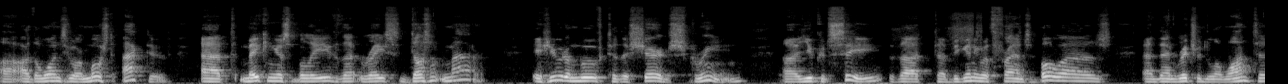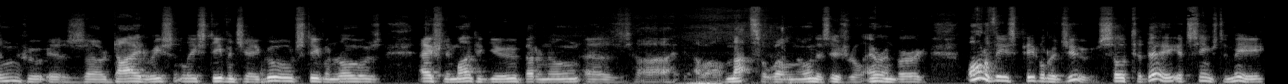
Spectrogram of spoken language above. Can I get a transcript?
uh, are the ones who are most active at making us believe that race doesn't matter. If you were to move to the shared screen, uh, you could see that uh, beginning with Franz Boas and then Richard Lewontin, who is uh, died recently, Stephen Jay Gould, Stephen Rose, Ashley Montagu, better known as, uh, well, not so well known as Israel Ehrenberg. All of these people are Jews. So today, it seems to me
